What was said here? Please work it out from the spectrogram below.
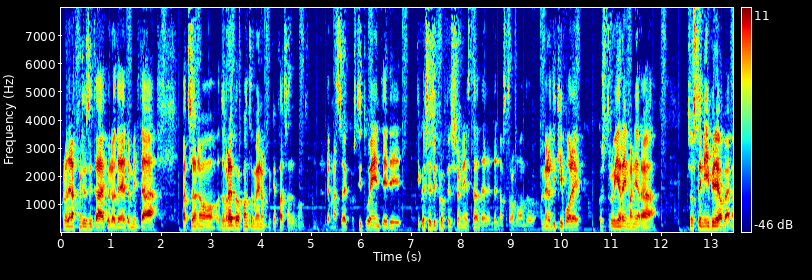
quello della curiosità e quello dell'umiltà, facciano, dovrebbero quantomeno, perché facciano, devono essere costituenti di, di qualsiasi professionista de, del nostro mondo, almeno di chi vuole costruire in maniera sostenibile, vabbè,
